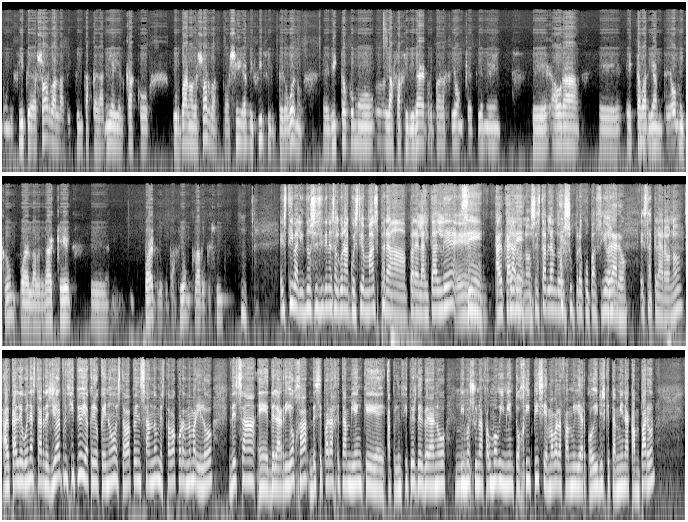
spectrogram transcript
municipio de Sorba, las distintas pedanías y el casco urbano de Sorba. Pues sí, es difícil, pero bueno, he visto como la facilidad de propagación que tiene ahora eh, esta variante Omicron, pues la verdad es que eh, preocupación, claro que sí. Hmm. Estivaliz, no sé si tienes alguna cuestión más para, para el alcalde. Eh, sí, alcalde. nos está hablando de su preocupación. Claro. Está claro, ¿no? Alcalde, buenas tardes. Yo al principio ya creo que no, estaba pensando, me estaba acordando, Mariló, de esa, de La Rioja, de ese paraje también que a principios del verano mm. vimos una, un movimiento hippie, se llamaba la familia Arcoiris, que también acamparon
